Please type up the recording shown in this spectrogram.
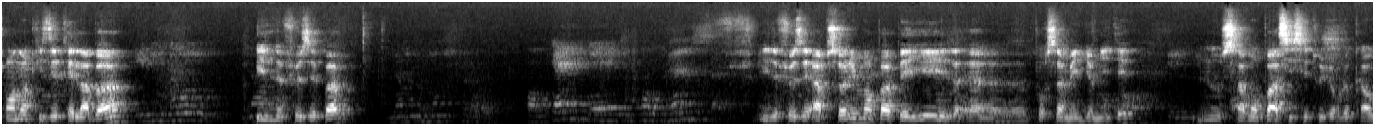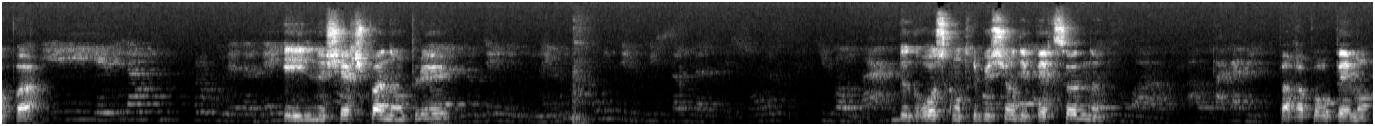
pendant qu'ils étaient là-bas, il ne faisait pas, il ne faisait absolument pas payer euh, pour sa médiumnité. Nous ne savons pas si c'est toujours le cas ou pas. Et il ne cherche pas non plus de grosses contributions des personnes par rapport au paiement.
